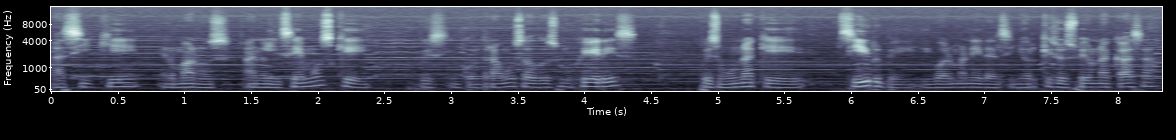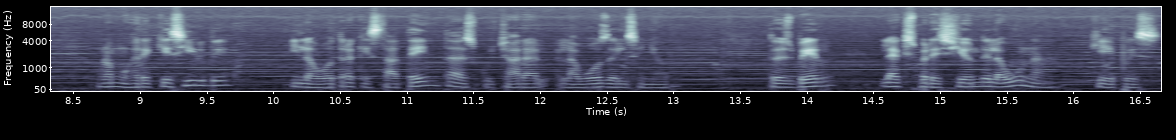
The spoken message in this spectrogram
Así que, hermanos, analicemos que pues encontramos a dos mujeres, pues una que sirve, de igual manera el Señor que se hospeda en una casa, una mujer que sirve y la otra que está atenta a escuchar la voz del Señor. Entonces ver la expresión de la una, que pues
